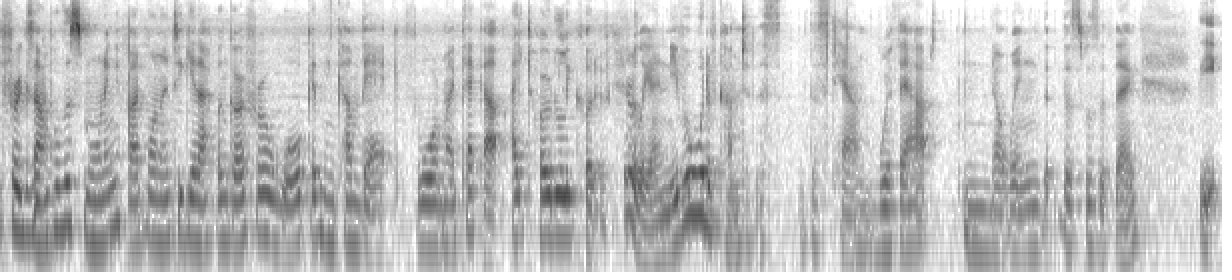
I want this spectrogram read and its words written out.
for example, this morning, if I'd wanted to get up and go for a walk and then come back for my pickup, I totally could have. Literally, I never would have come to this this town without knowing that this was a thing. The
